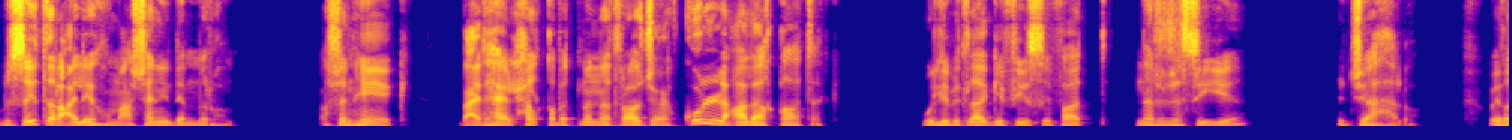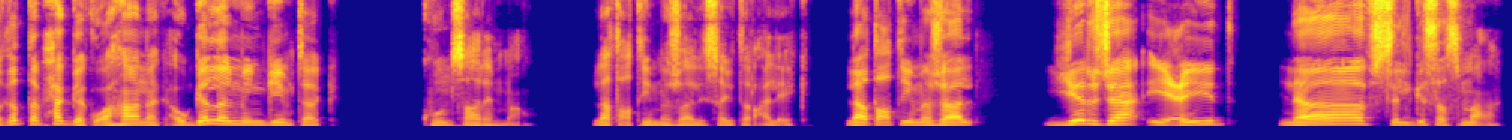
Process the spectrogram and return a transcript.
وبيسيطر عليهم عشان يدمرهم. عشان هيك بعد هاي الحلقة بتمنى تراجع كل علاقاتك واللي بتلاقي فيه صفات نرجسية تجاهله. وإذا غضب بحقك وأهانك أو قلل من قيمتك كون صارم معه. لا تعطيه مجال يسيطر عليك. لا تعطيه مجال يرجع يعيد نفس القصص معك.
